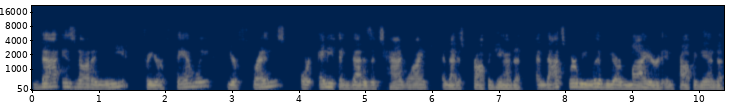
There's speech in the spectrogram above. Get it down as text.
That is not a need for your family, your friends, or anything. That is a tagline and that is propaganda. And that's where we live. We are mired in propaganda.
